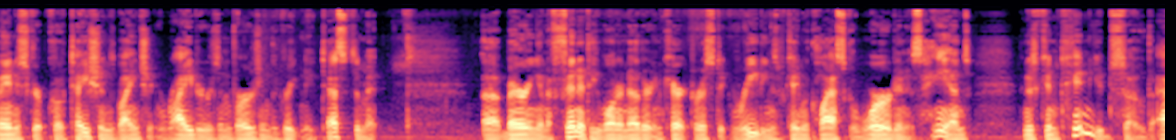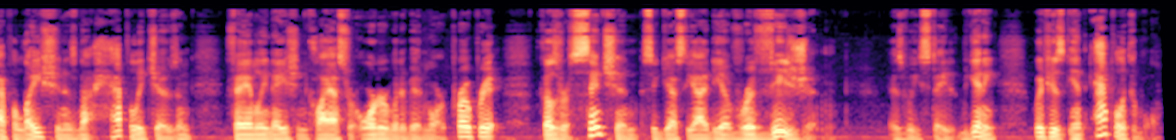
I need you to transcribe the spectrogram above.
manuscript quotations by ancient writers and versions of the Greek New Testament uh, bearing an affinity one another in characteristic readings became a classical word in his hands, and has continued so. The appellation is not happily chosen. Family, nation, class, or order would have been more appropriate because recension suggests the idea of revision, as we stated at the beginning, which is inapplicable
